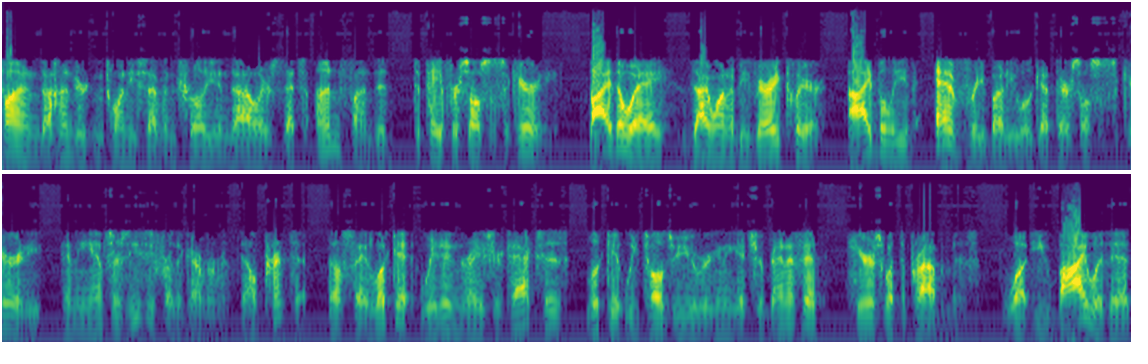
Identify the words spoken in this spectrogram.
fund $127 trillion that's unfunded to pay for Social Security? By the way, I want to be very clear. I believe everybody will get their Social Security, and the answer is easy for the government. They'll print it. They'll say, look it, we didn't raise your taxes. Look it, we told you you were going to get your benefit. Here's what the problem is. What you buy with it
